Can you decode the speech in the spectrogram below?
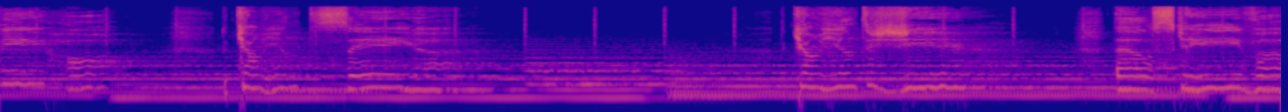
vi har, det kan vi inte säga. Det kan vi inte ge eller skriva.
